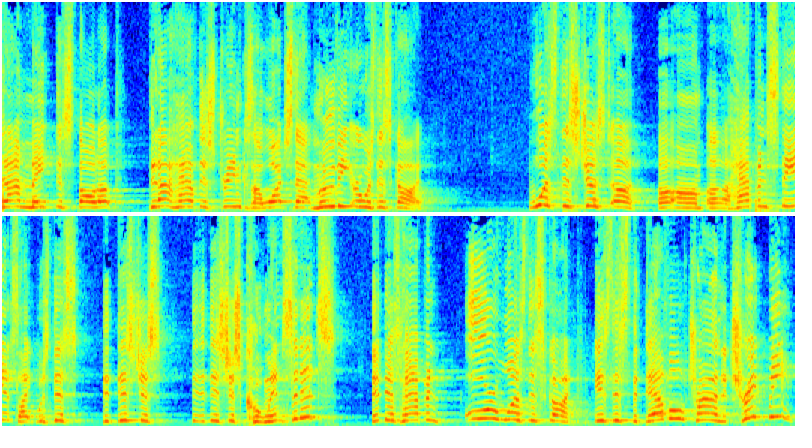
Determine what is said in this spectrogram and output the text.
Did I make this thought up? Did I have this dream because I watched that movie or was this God? Was this just a, a, um, a happenstance? Like, was this, did this just, did this just coincidence? Did this happen? Or was this God? Is this the devil trying to trick me?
